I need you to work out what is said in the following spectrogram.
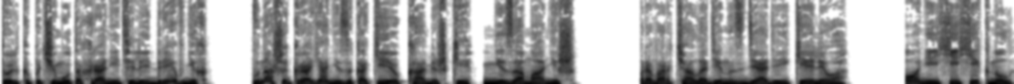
Только почему-то хранителей древних в наши края ни за какие камешки не заманишь. Проворчал один из дядей Келио. Оний хихикнул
